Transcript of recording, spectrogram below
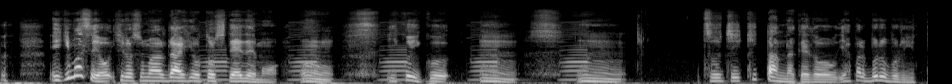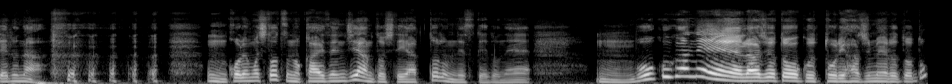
行きますよ、広島代表としてでも。うん。行く行く。うん。うん。通知切ったんだけど、やっぱりブルブル言ってるな。うん、これも一つの改善事案としてやっとるんですけどね。うん、僕がね、ラジオトーク撮り始めると、どう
